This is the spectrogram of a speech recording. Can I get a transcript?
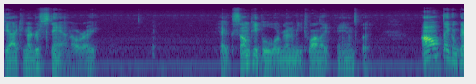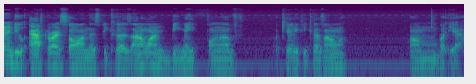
okay, I can understand, alright? Heck, some people are going to be Twilight fans, but I don't think I'm going to do After I Saw on this because I don't want to be made fun of, okay, because I don't want, um, but yeah.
